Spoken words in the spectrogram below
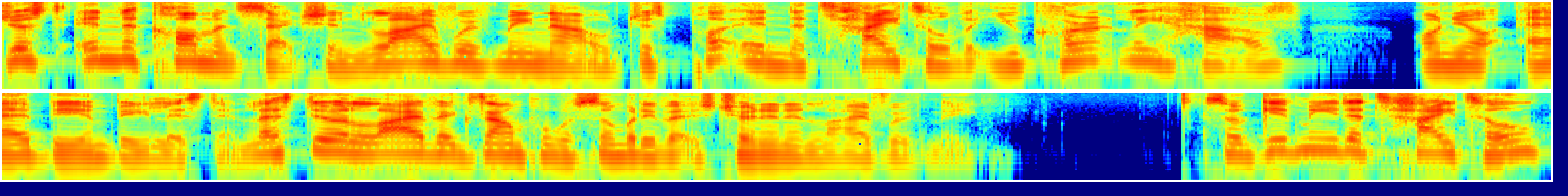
just in the comment section, live with me now, just put in the title that you currently have on your Airbnb listing. Let's do a live example with somebody that is tuning in live with me. So, give me the title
